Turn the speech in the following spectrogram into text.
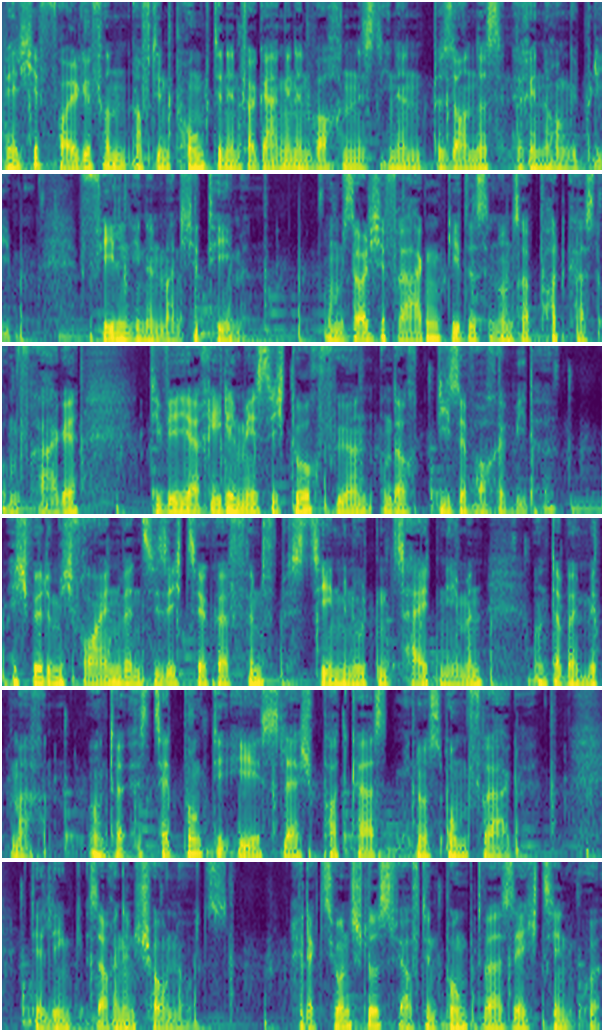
Welche Folge von Auf den Punkt in den vergangenen Wochen ist Ihnen besonders in Erinnerung geblieben? Fehlen Ihnen manche Themen? Um solche Fragen geht es in unserer Podcast-Umfrage, die wir ja regelmäßig durchführen und auch diese Woche wieder. Ich würde mich freuen, wenn Sie sich circa fünf bis zehn Minuten Zeit nehmen und dabei mitmachen unter sz.de slash podcast-umfrage. Der Link ist auch in den Show Notes. Redaktionsschluss für Auf den Punkt war 16 Uhr.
